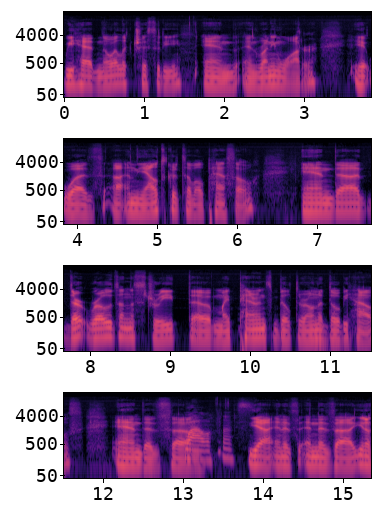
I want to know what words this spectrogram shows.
we had no electricity and and running water. It was uh, on the outskirts of El Paso, and uh, dirt roads on the street. Uh, my parents built their own adobe house, and as um, Wow, that's yeah, and as and as uh, you know,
